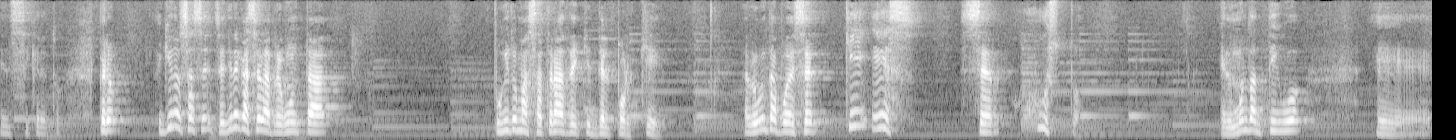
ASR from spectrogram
en secreto. Pero aquí nos se tiene que hacer la pregunta un poquito más atrás de, del por qué. La pregunta puede ser, ¿qué es ser justo? En el mundo antiguo, eh,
